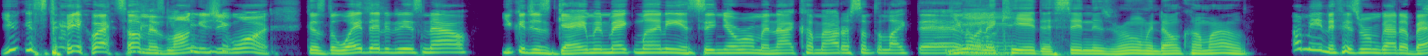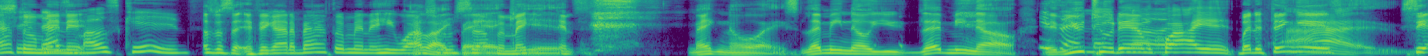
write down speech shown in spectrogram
you can stay your ass home as long as you want. Because the way that it is now, you could just game and make money and sit in your room and not come out or something like that. You Or- want a kid that sit in his room and don't come out? I mean, if his room got a Shit, bathroom that's in it, most kids. I was gonna say, if it got a bathroom in it, he washes like himself bad and make it. And, kids. Make noise. Let me know you. Let me know He if said you too make damn noise. quiet. but the thing is, I, see,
